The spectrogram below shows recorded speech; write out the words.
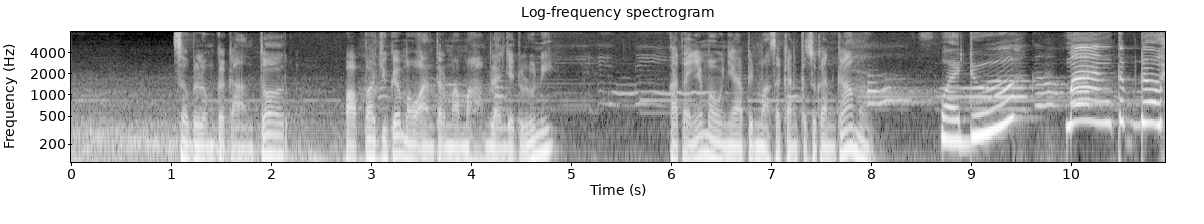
Sebelum ke kantor, Papa juga mau antar Mama belanja dulu nih. Katanya mau nyiapin masakan kesukaan kamu. Waduh, mantep dong.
